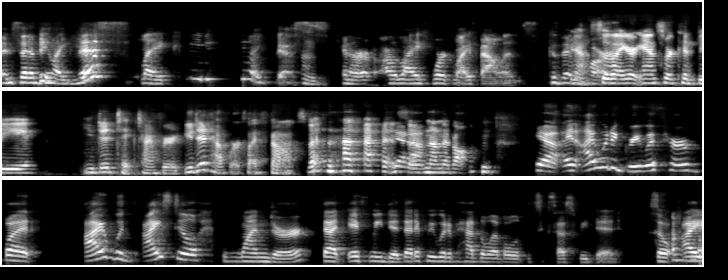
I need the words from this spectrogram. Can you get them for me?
instead of being like this, like maybe like this Hmm. in our, our life work life balance. Because Yeah, so that your answer could be you did take time for your, you did have work life balance, but Yeah. none at all. Yeah, and I would agree with her, but I would I still wonder that if we did that, if we would have had the level of success we did. So I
